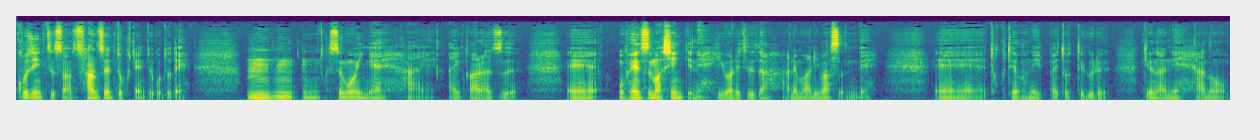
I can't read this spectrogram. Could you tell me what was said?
個人通算3000得点ということで、うんうんうん、すごいね。はい。相変わらず、えー、オフェンスマシンってね、言われてた、あれもありますんで、えー、得点をね、いっぱい取ってくるっていうのはね、あの、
